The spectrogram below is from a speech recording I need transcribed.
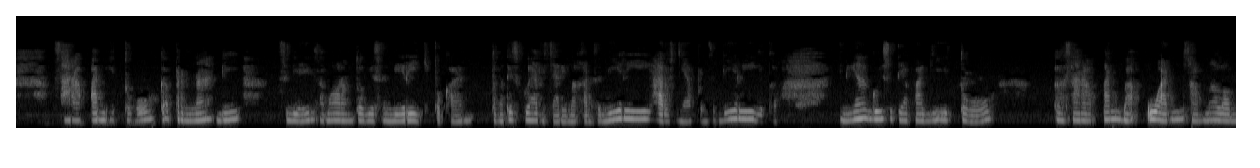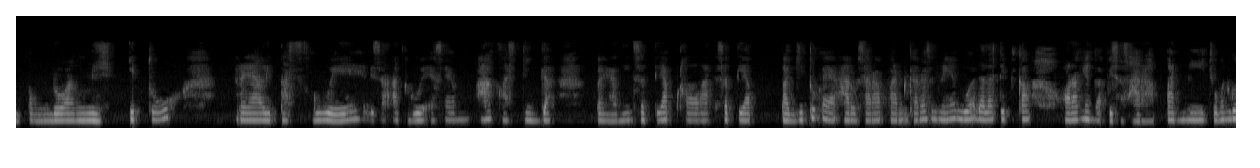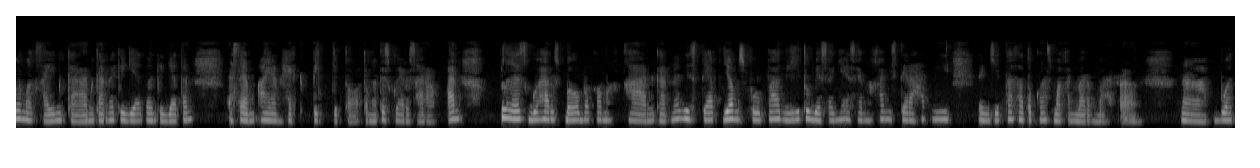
sarapan itu gak pernah disediain sama orang tua gue sendiri gitu kan. Otomatis gue harus cari makan sendiri harus nyiapin sendiri gitu. Ininya gue setiap pagi itu uh, sarapan bakwan sama lontong doang nih. Itu realitas gue di saat gue SMA kelas 3 bayangin setiap kelas setiap pagi tuh kayak harus sarapan. Karena sebenarnya gue adalah tipikal orang yang nggak bisa sarapan nih. Cuman gue maksain kan karena kegiatan-kegiatan SMA yang hektik gitu. Otomatis gue harus sarapan plus gue harus bawa bakal makan. Karena di setiap jam 10 pagi itu biasanya SMA kan istirahat nih dan kita satu kelas makan bareng-bareng. Nah buat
